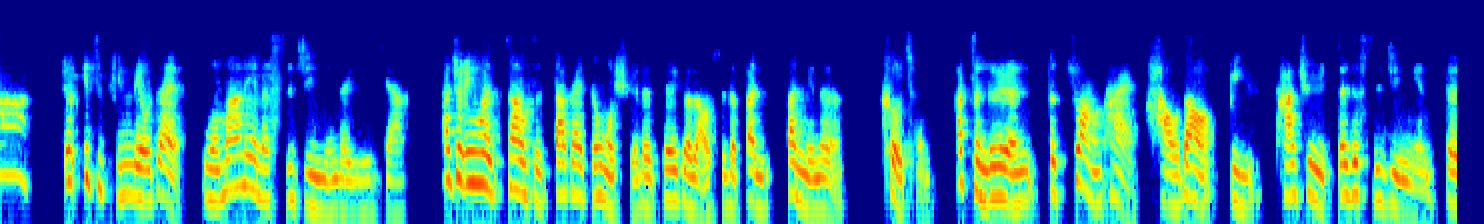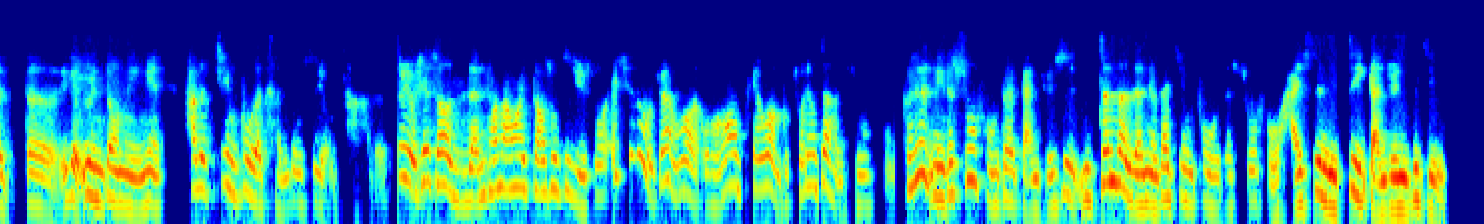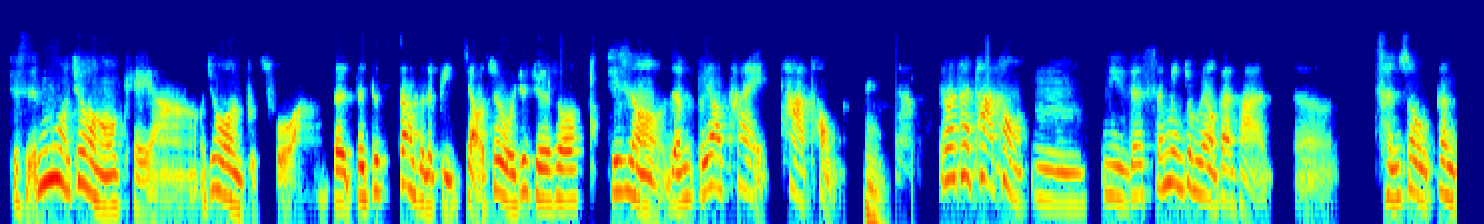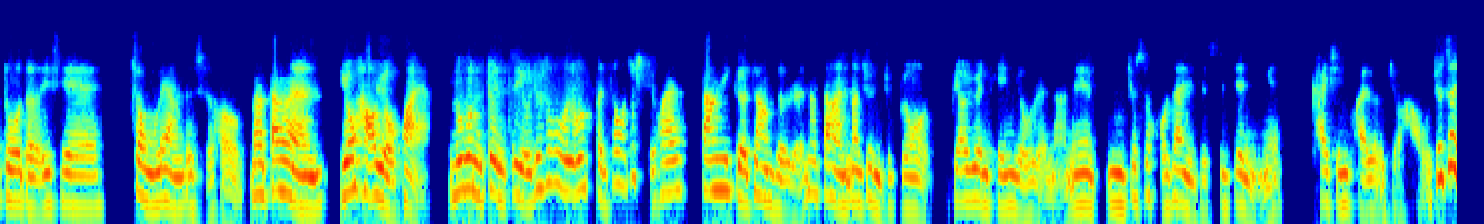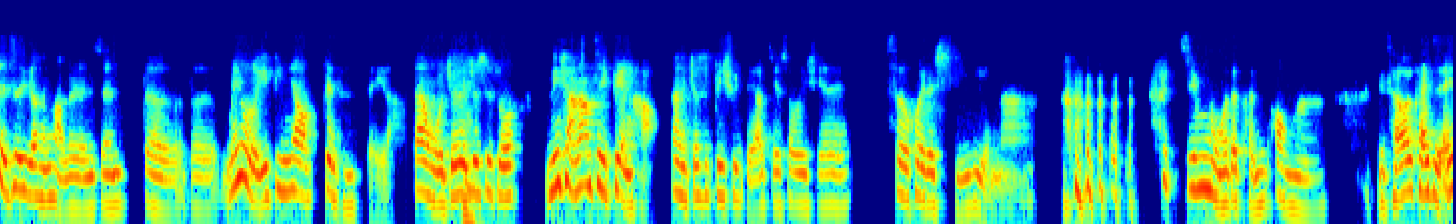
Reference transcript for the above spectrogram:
就一直停留在我妈练了十几年的瑜伽，她就因为这样子，大概跟我学的这个老师的半半年的。课程，他整个人的状态好到比他去在这十几年的的一个运动里面，他的进步的程度是有差的。所以有些时候人常常会告诉自己说，哎，其实我觉得我我很 OK，我很不错，因为这很舒服。可是你的舒服的感觉是你真的人有在进步的舒服，还是你自己感觉你自己就是嗯，我就很 OK 啊，我觉得我很不错啊的的的这样子的比较。所以我就觉得说，其实哦，人不要太怕痛，嗯。因为太怕痛，嗯，你的生命就没有办法呃承受更多的一些重量的时候，那当然有好有坏啊。如果你对你自己，我就说我我本身我就喜欢当一个这样的人，那当然那就你就不用不要怨天尤人啊，你你就是活在你的世界里面，开心快乐就好。我觉得这也是一个很好的人生的的，没有一定要变成谁啦，但我觉得就是说，你想让自己变好，那你就是必须得要接受一些。社会的洗脸啊，筋膜的疼痛啊，你才会开始哎，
